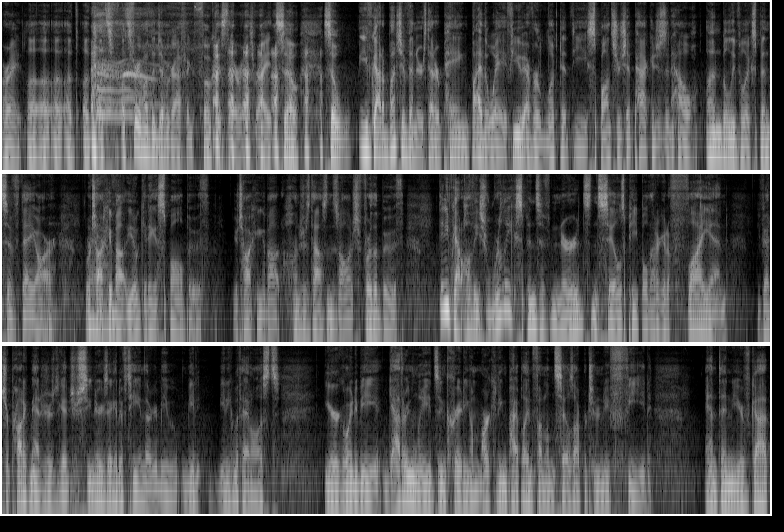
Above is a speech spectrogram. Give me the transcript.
All right, let, us let's let's frame what the demographic focus there is, right? So so you've got a bunch of vendors that are paying. By the way, if you ever looked at the sponsorship packages and how unbelievably expensive they are, we're talking about you know getting a small booth. You're talking about hundreds of thousands of dollars for the booth. Then you've got all these really expensive nerds and salespeople that are going to fly in. You've got your product managers, you've got your senior executive team. They're going to be meet, meeting with analysts. You're going to be gathering leads and creating a marketing pipeline funnel and sales opportunity feed. And then you've got,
